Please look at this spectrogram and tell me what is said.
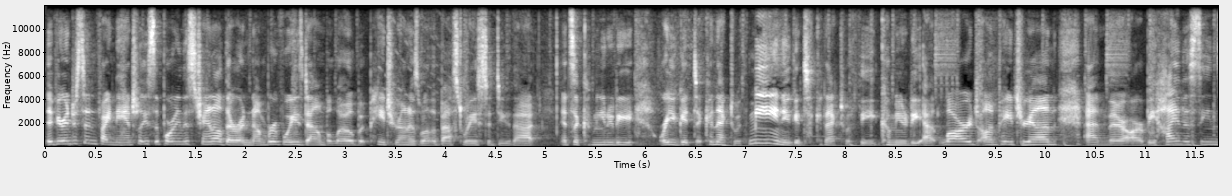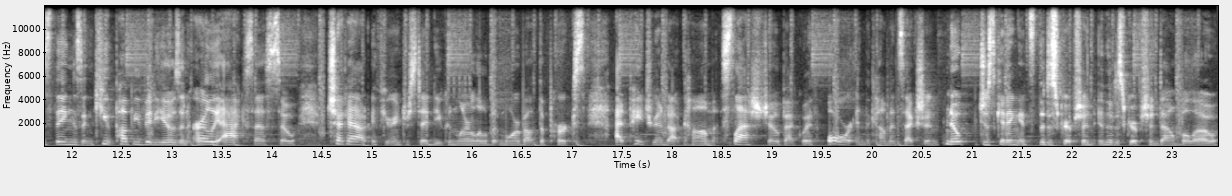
If you're interested in financially supporting this channel, there are a number of ways down below, but Patreon is one of the best ways to do that. It's a community where you get to connect with me and you get to connect with the community at large on Patreon, and there are behind the scenes things and cute puppy videos and early access, so check out if you're interested. You can learn a little bit more about the perks at patreon.com slash Joe Beckwith or in the comment section. Nope, just kidding, it's the description, in the description down below.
